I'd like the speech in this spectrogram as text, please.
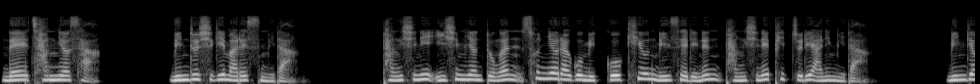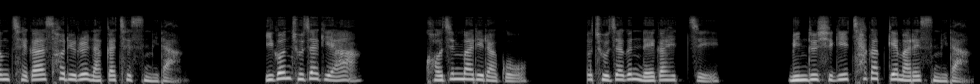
내 장여사. 민두식이 말했습니다. 당신이 20년 동안 손녀라고 믿고 키운 민세리는 당신의 핏줄이 아닙니다. 민경채가 서류를 낚아챘습니다. 이건 조작이야. 거짓말이라고. 조작은 내가 했지. 민두식이 차갑게 말했습니다.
